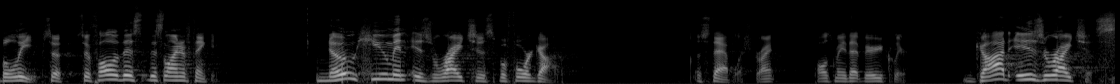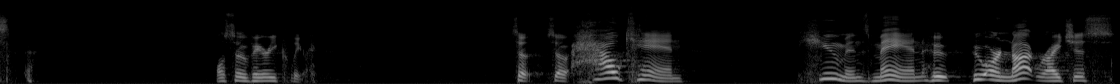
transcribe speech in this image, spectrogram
believe. So, so follow this, this line of thinking. No human is righteous before God. Established, right? Paul's made that very clear. God is righteous. also very clear. So, so how can humans, man, who, who are not righteous,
